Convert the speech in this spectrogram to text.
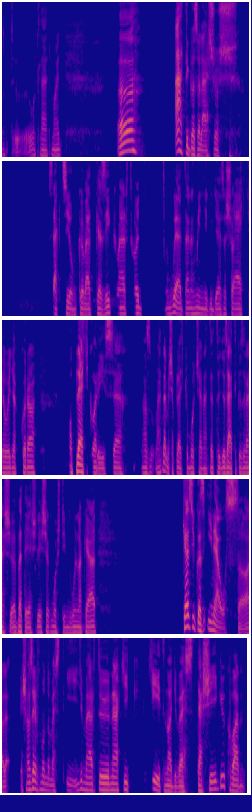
ott, ott lehet majd. Átigazolásos szekción következik, mert hogy a Vueltának mindig ugye ez a sajátja, hogy akkor a, a plegyka része az, hát nem is a plegyka, bocsánat, tehát hogy az átigazolás beteljesülések most indulnak el. Kezdjük az Ineosszal, és azért mondom ezt így, mert ő nekik két nagy veszteségük van,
